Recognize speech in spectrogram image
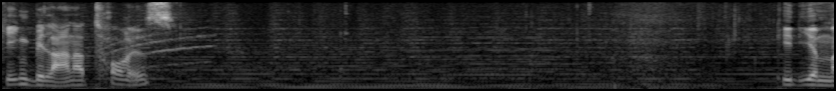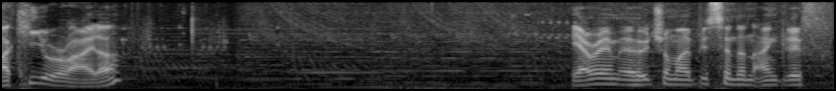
gegen Belana Torres. In ihrem Marquis Rider. Aram erhöht schon mal ein bisschen den Angriff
